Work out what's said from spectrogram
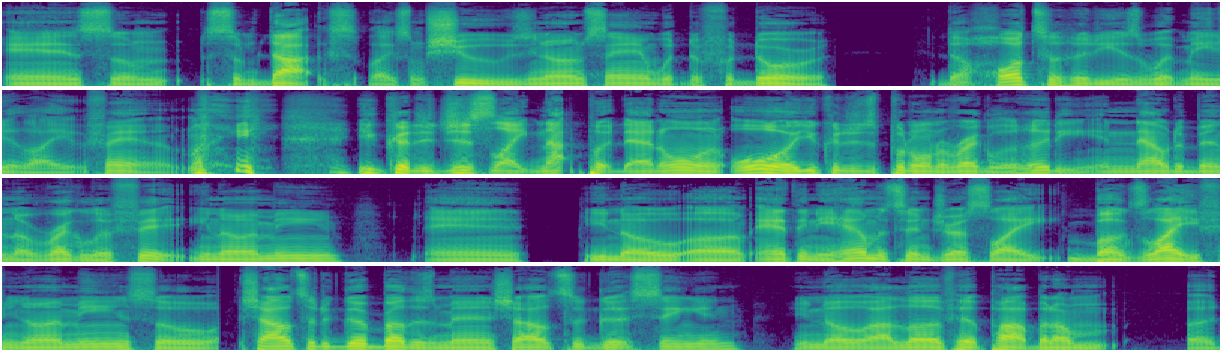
and some some docs, like some shoes. You know what I'm saying? With the fedora. The halter hoodie is what made it like, fam. you could have just like not put that on, or you could have just put on a regular hoodie, and that would have been a regular fit. You know what I mean? And you know, uh, Anthony Hamilton dressed like Bugs Life, you know what I mean? So shout out to the good brothers, man. Shout out to good singing. You know, I love hip hop, but I'm a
